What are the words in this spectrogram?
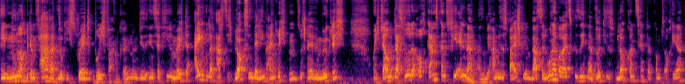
eben nur noch mit dem Fahrrad wirklich straight durchfahren können. Und diese Initiative möchte 180 Blocks in Berlin einrichten, so schnell wie möglich. Und ich glaube, das würde auch ganz, ganz viel ändern. Also wir haben dieses Beispiel in Barcelona bereits gesehen, da wird dieses Blockkonzept, da kommt es auch her,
